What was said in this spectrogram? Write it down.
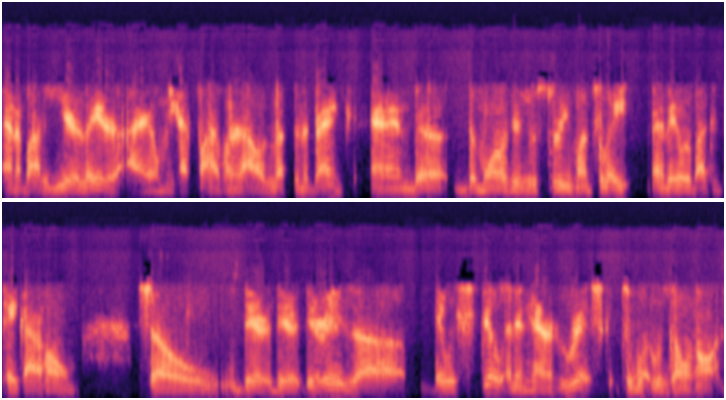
and about a year later, I only had five hundred dollars left in the bank, and uh, the mortgage was three months late, and they were about to take our home. So there, there, there is a there was still an inherent risk to what was going on.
